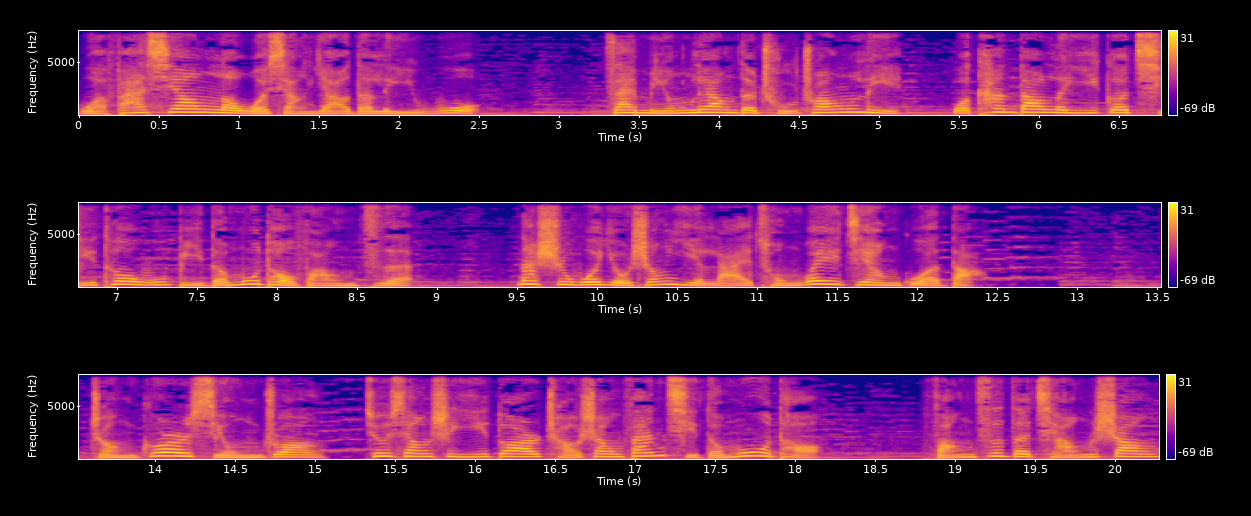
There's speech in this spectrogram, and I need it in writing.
我发现了我想要的礼物，在明亮的橱窗里，我看到了一个奇特无比的木头房子，那是我有生以来从未见过的。整个形状就像是一段朝上翻起的木头，房子的墙上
